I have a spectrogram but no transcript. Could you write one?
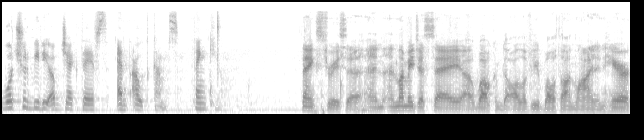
What should be the objectives and outcomes? Thank you. Thanks, Teresa. And, and let me just say uh, welcome to all of you, both online and here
